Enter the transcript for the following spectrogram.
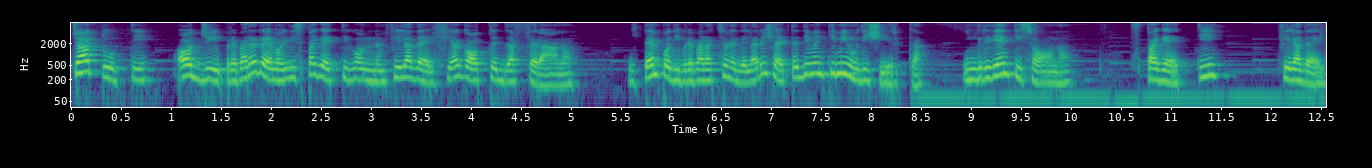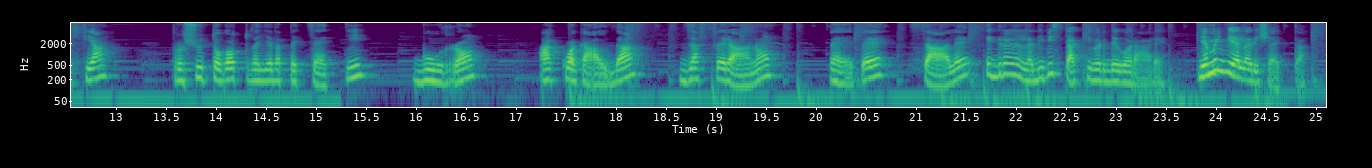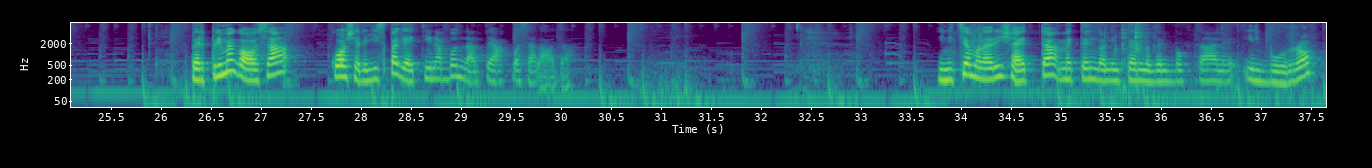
Ciao a tutti! Oggi prepareremo gli spaghetti con Philadelphia cotto e zafferano. Il tempo di preparazione della ricetta è di 20 minuti circa. Gli ingredienti sono spaghetti, Philadelphia, prosciutto cotto tagliato a pezzetti, burro, acqua calda, zafferano, pepe, sale e granella di pistacchi per decorare. Diamo il via alla ricetta. Per prima cosa Cuocere gli spaghetti in abbondante acqua salata. Iniziamo la ricetta mettendo all'interno del boccale il burro.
